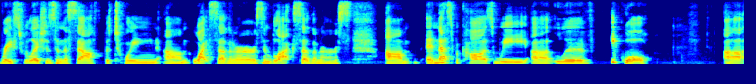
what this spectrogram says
race relations in the South between um, white Southerners and Black Southerners, um, and that's because we uh, live equal uh,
